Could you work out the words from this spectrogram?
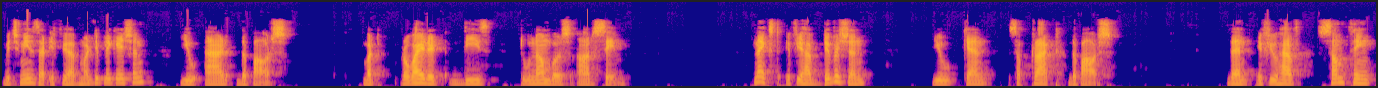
which means that if you have multiplication you add the powers. But provided these two numbers are same. Next if you have division you can subtract the powers. Then if you have something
